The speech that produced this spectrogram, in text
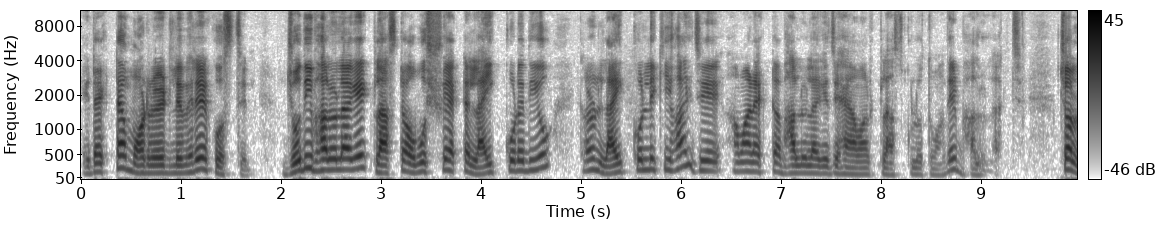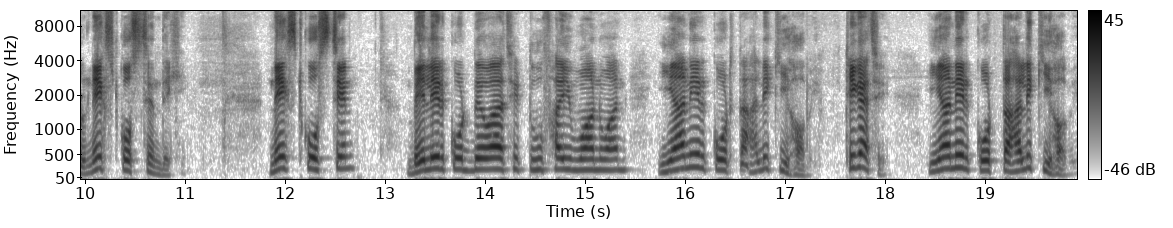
এটা একটা মডারেট লেভেলের কোশ্চেন যদি ভালো লাগে ক্লাসটা অবশ্যই একটা লাইক করে দিও কারণ লাইক করলে কি হয় যে আমার একটা ভালো লাগে যে হ্যাঁ আমার ক্লাসগুলো তোমাদের ভালো লাগছে। চলো নেক্সট কোশ্চেন দেখি। নেক্সট কোশ্চেন বেলের কোড দেওয়া আছে টু ফাইভ ওয়ান ওয়ান ইয়ানের কোড তাহলে কি হবে? ঠিক আছে? ইয়ানের কোড তাহলে কি হবে?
